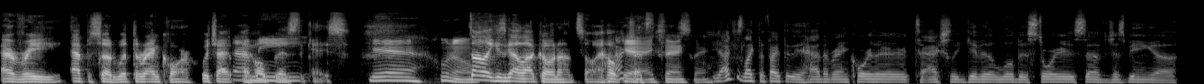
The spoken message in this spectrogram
every episode with the Rancor, which I, I, I hope is the case. Yeah, who knows? It's not like he's got a lot going on, so I hope yeah, that's exactly. Yeah, I just like the fact that they had the rancor there to actually give it a little bit of story instead of just being a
